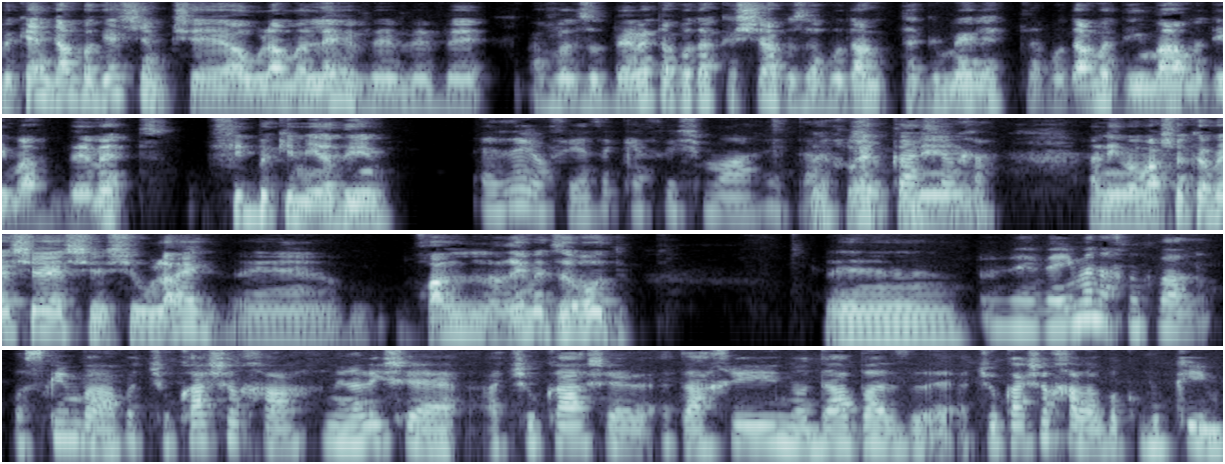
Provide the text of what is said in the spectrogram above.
וכן, גם בגשם, כשהאולם מלא, ו- ו- ו- אבל זאת באמת עבודה קשה, וזו עבודה מתגמלת, עבודה מדהימה, מדהימה, באמת, פידבקים מיידיים. איזה יופי, איזה כיף לשמוע את התשוקה שלך. אני ממש מקווה ש- ש- שאולי נוכל להרים את זה עוד. ואם אנחנו כבר עוסקים בתשוקה שלך, נראה לי שהתשוקה שאתה הכי נודע בה זה התשוקה שלך לבקבוקים.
